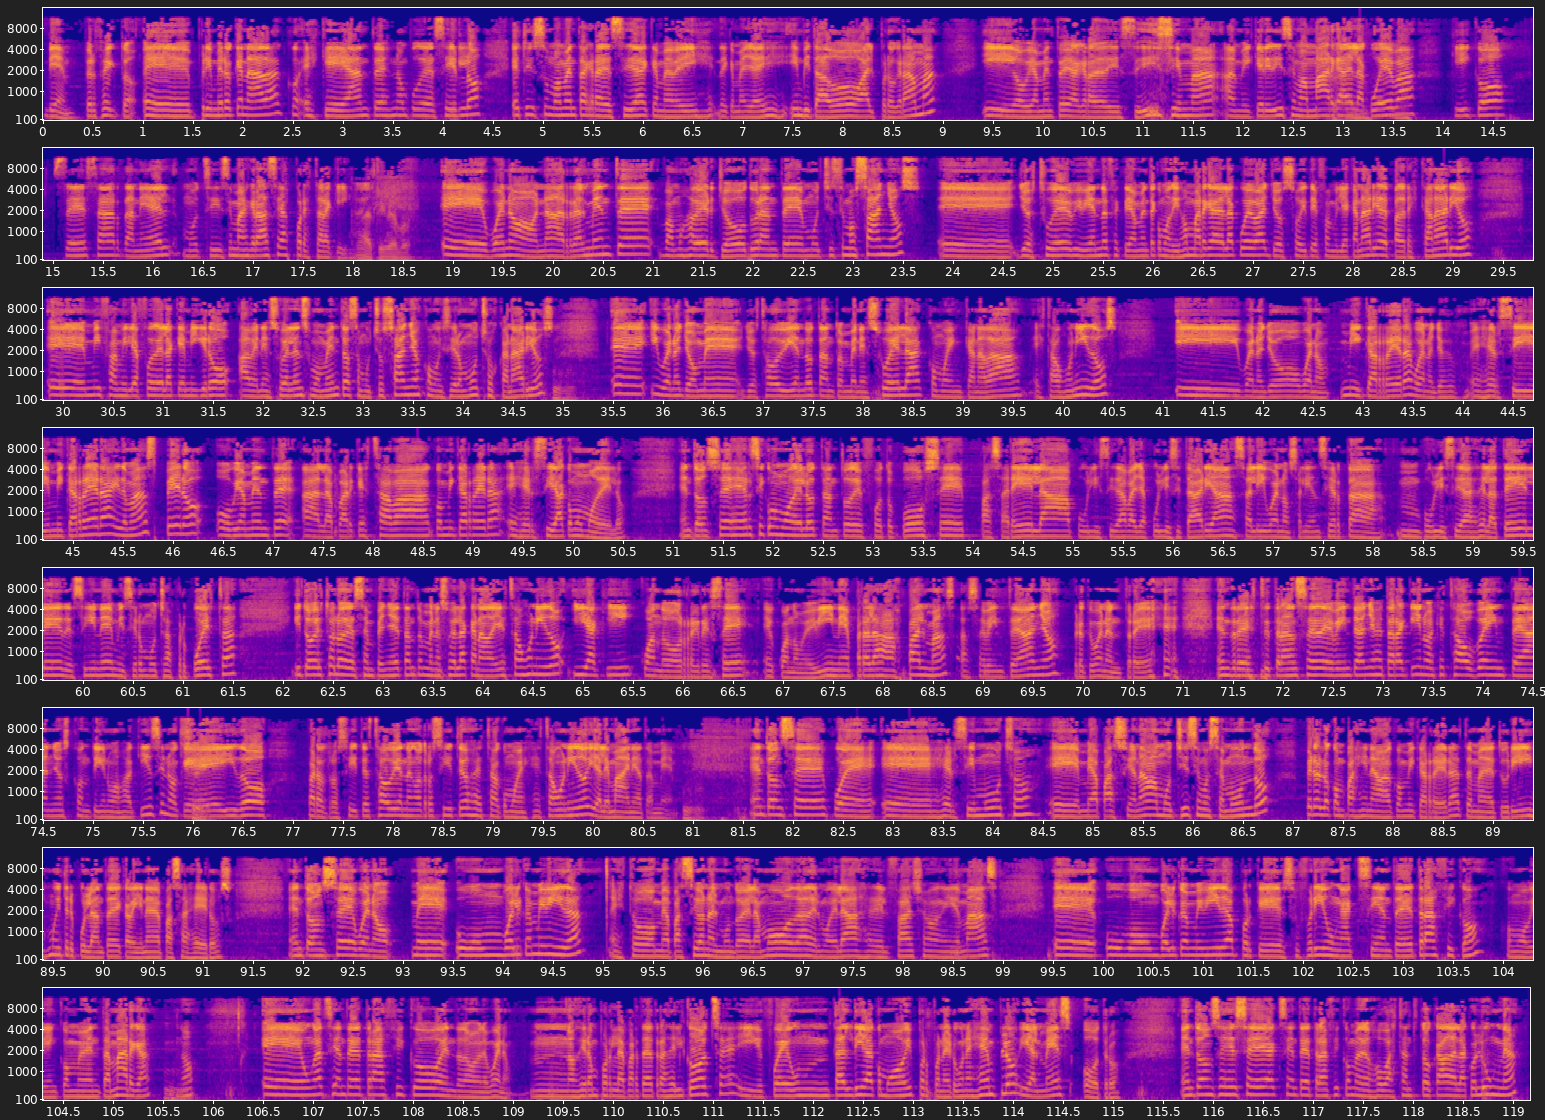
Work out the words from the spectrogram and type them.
Bien, perfecto. Eh, primero que nada, es que antes no pude decirlo, estoy sumamente agradecida de que me habéis, de que me hayáis invitado al programa y obviamente agradecidísima a mi queridísima Marga de la Cueva, Kiko, César, Daniel, muchísimas gracias por estar aquí. Ah, ti, mi amor. Eh, bueno, nada, realmente, vamos a ver, yo durante muchísimos años, eh, yo estuve viviendo efectivamente, como dijo Marga de la Cueva, yo soy de familia canaria, de padres canarios. Eh, mi familia fue de la que emigró a Venezuela en su momento, hace muchos años, como hicieron muchos canarios. Eh, y bueno, yo me, yo he estado viviendo tanto en Venezuela como en Canadá, Estados Unidos. Y bueno, yo, bueno, mi carrera, bueno, yo ejercí mi carrera y demás, pero obviamente a la par que estaba con mi carrera, ejercía como modelo. Entonces ejercí como modelo tanto de fotopose, pasarela, publicidad, vallas publicitarias, salí, bueno, salí en ciertas mm, publicidades de la tele, de cine, me hicieron muchas propuestas. Y todo esto lo desempeñé tanto en Venezuela, Canadá y Estados Unidos. Y aquí cuando regresé, eh, cuando me vine para Las Palmas hace 20 años, pero que bueno, entre, entre este trance de 20 años de estar aquí, no es que he estado 20 años continuos aquí, sino que Sí. he ido para otros sitios, he estado viviendo en otros sitios, he estado como en Estados Unidos y Alemania también. Entonces, pues eh, ejercí mucho, eh, me apasionaba muchísimo ese mundo, pero lo compaginaba con mi carrera, tema de turismo y tripulante de cabina de pasajeros. Entonces, bueno, me hubo un vuelco en mi vida, esto me apasiona el mundo de la moda, del modelaje, del fashion y demás. Eh, hubo un vuelco en mi vida porque sufrí un accidente de tráfico, como bien comenta Marga, ¿no? Eh, un accidente de tráfico en donde, bueno, mm, nos dieron por la parte de atrás del coche y fue un tal día como hoy, por poner un ejemplo, y al mes otro. Entonces ese accidente de tráfico me dejó bastante tocada la columna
